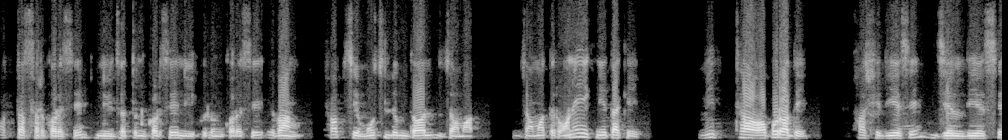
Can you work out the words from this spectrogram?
অত্যাচার করেছে, নির্যাতন করেছে, নিপীড়ন করেছে এবং সবচেয়ে মুসলিম দল জামাত। জামাতের অনেক নেতাকে মিথ্যা অপরাধে ফাঁসি দিয়েছে, জেল দিয়েছে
